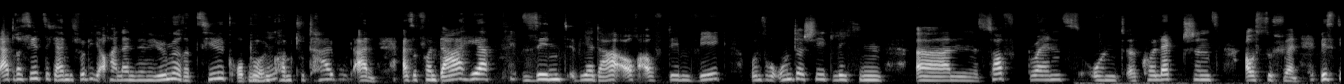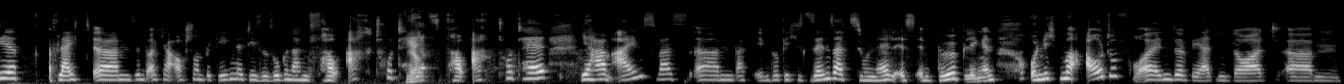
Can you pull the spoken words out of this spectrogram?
adressiert sich eigentlich wirklich auch an eine jüngere Zielgruppe mhm. und kommt total gut an. Also von daher sind wir da auch auf dem Weg, unsere unterschiedlichen ähm, Soft-Brands und äh, Collections auszuführen. Wisst ihr, Vielleicht ähm, sind euch ja auch schon begegnet diese sogenannten V8-Hotels. Ja. V8-Hotel. Wir haben eins, was, ähm, was eben wirklich sensationell ist in Böblingen. Und nicht nur Autofreunde werden dort ähm,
